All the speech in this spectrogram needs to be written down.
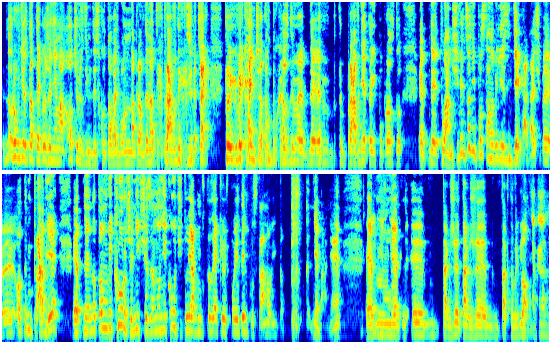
No, również dlatego, że nie ma o czym z nim dyskutować, bo on naprawdę na tych prawnych rzeczach to ich wykańcza tam po każdym tym prawnie, to ich po prostu tłamsi. Więc oni postanowili z nim nie gadać o tym prawie. No to on mówi, kurczę, nikt się ze mną nie kłóci, tu ja bym do jakiegoś pojedynku stanął i to pff, nie ma, nie? Także, także tak to wygląda. Taka,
